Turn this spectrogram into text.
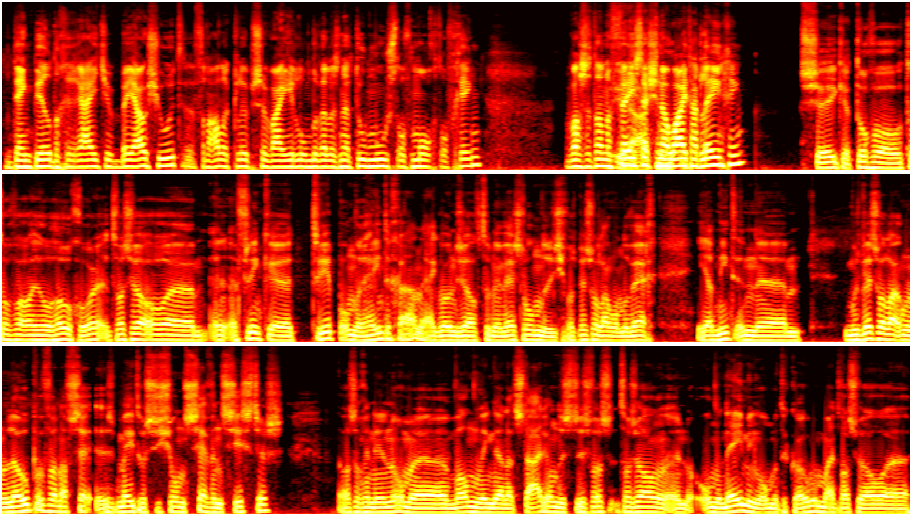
denkbeeldige rijtje bij jou, Sjoerd? Van alle clubs waar je in Londen wel eens naartoe moest of mocht of ging. Was het dan een Ja, feest als je naar. White Hart Lane ging? Zeker, toch wel, toch wel heel hoog hoor. Het was wel eh, een, een flinke trip om erheen te gaan. Ja, ik woonde zelf toen in West-Londen, dus je was best wel lang onderweg. Je had niet een. ehm, je moest best wel lang lopen vanaf metrostation Seven Sisters. Dat was nog een enorme wandeling naar dat stadion. Dus, dus was, het was wel een, een onderneming om er te komen. Maar het was wel eh,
